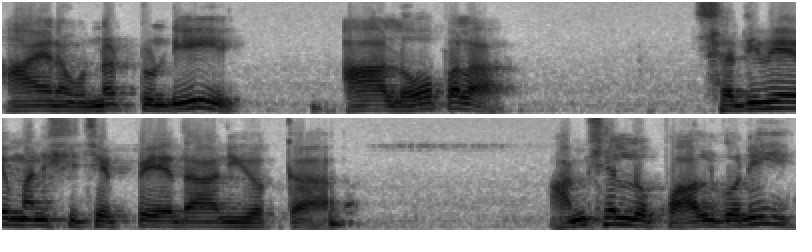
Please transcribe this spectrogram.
ఆయన ఉన్నట్టుండి ఆ లోపల చదివే మనిషి చెప్పే దాని యొక్క అంశంలో పాల్గొని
